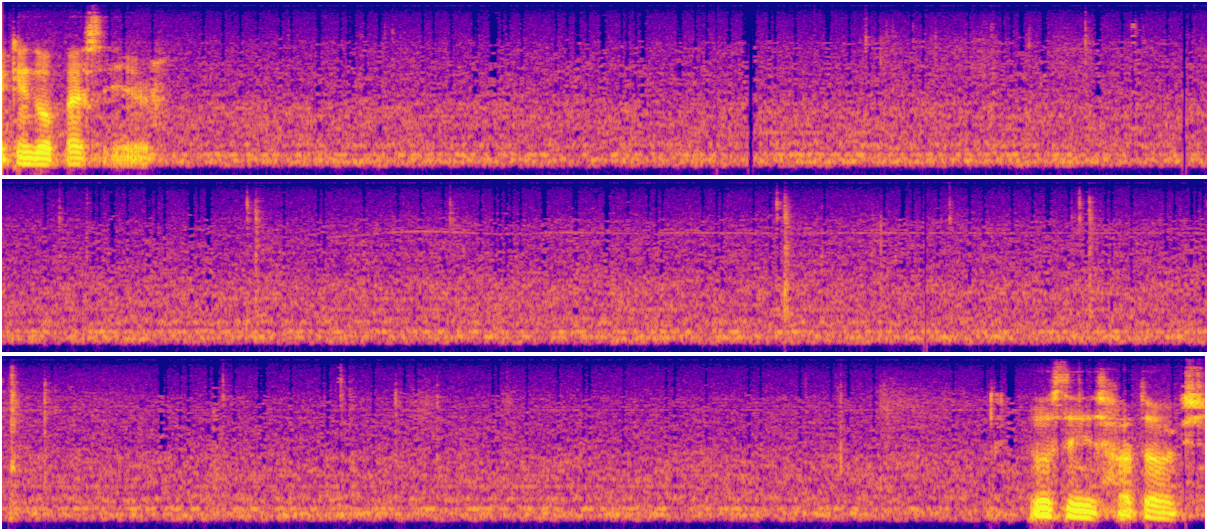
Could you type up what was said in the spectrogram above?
I can go past here. Those days, hot dogs.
